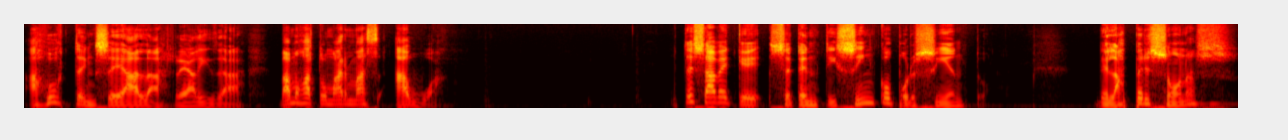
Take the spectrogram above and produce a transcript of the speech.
ajustense a la realidad. Vamos a tomar más agua. Usted sabe que 75% de las personas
